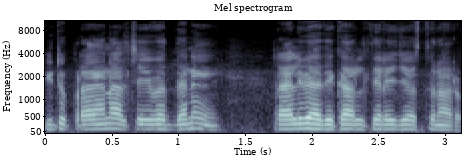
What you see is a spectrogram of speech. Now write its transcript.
ఇటు ప్రయాణాలు చేయవద్దని రైల్వే అధికారులు తెలియజేస్తున్నారు.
